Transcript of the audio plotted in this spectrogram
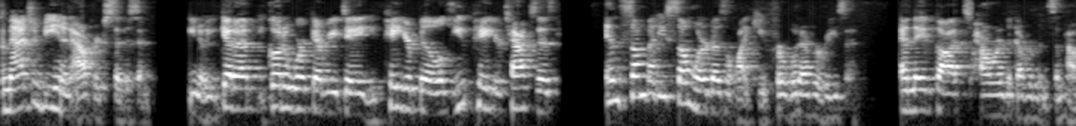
Imagine being an average citizen. You know, you get up, you go to work every day, you pay your bills, you pay your taxes, and somebody somewhere doesn't like you for whatever reason. And they've got power in the government somehow.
